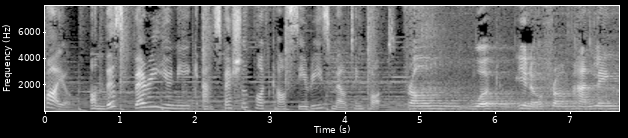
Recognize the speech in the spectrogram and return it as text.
Payal, on this very unique and special podcast series, Melting Pot. From work, you know, from handling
